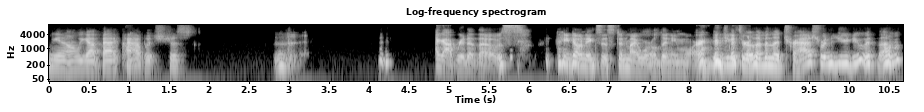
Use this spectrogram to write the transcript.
you know we got Batcat, which just I got rid of those. They don't exist in my world anymore. did you throw them in the trash? What did you do with them?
